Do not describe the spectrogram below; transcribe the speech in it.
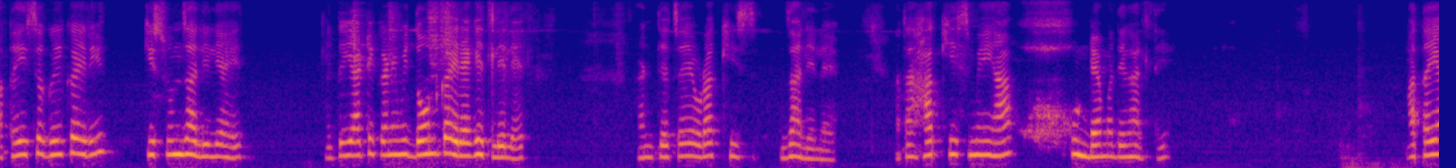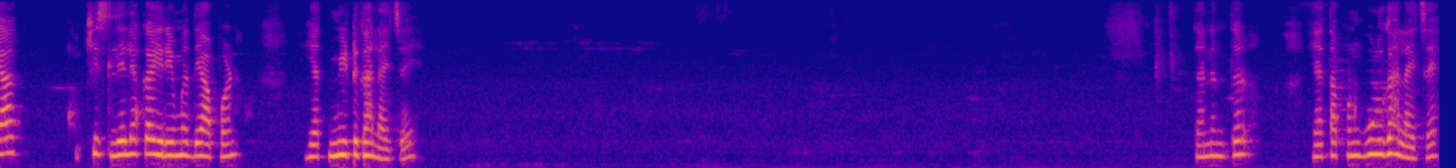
आता ही सगळी कैरी किसून झालेली आहेत. तर या ठिकाणी मी दोन कैऱ्या घेतलेल्या आहेत. आणि त्याचा एवढा खिस झालेला आहे. आता हा खिस मी ह्या कुंड्यामध्ये घालते. आता या खिसलेल्या कैरीमध्ये आपण यात मीठ घालायचं आहे त्यानंतर यात आपण गूळ घालायचं आहे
